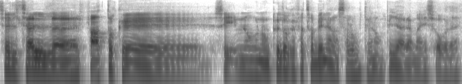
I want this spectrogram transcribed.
c'è il, c'è il fatto che sì, no- non credo che faccia bene alla salute non pigliare mai sole.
